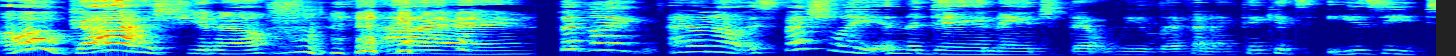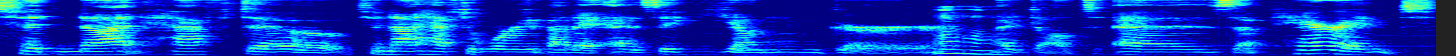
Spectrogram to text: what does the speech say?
oh gosh you know. I but like i don't know especially in the day and age that we live in i think it's easy to not have to to not have to worry about it as a younger Mhm. adult as a parent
